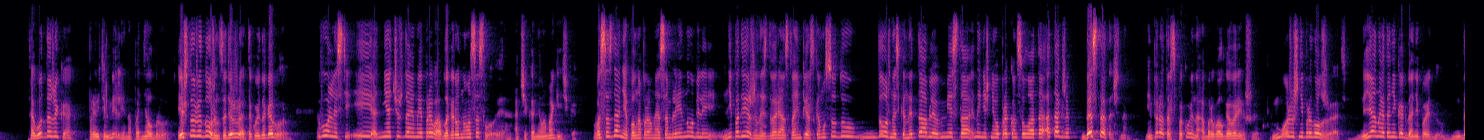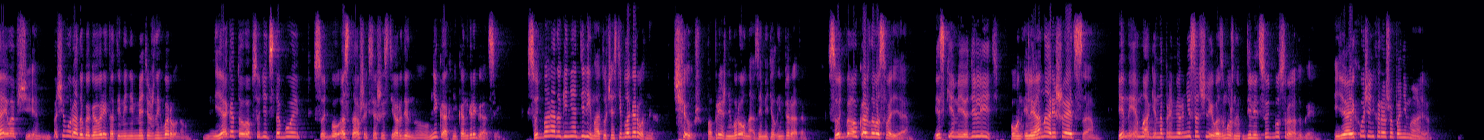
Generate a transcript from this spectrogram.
А вот даже как, правитель Меллина поднял бровь. И что же должен содержать такой договор? Вольности и неотчуждаемые права благородного сословия, отчеканила магичка. Воссоздание полноправной ассамблеи Нобелей, неподверженность дворянства имперскому суду, должность конетабля вместо нынешнего проконсулата, а также «Достаточно!» Император спокойно оборвал говорившую. «Можешь не продолжать. Я на это никогда не пойду. Да и вообще, почему Радуга говорит от имени мятежных баронов? Я готов обсудить с тобой судьбу оставшихся шести орденов, никак не конгрегаций. Судьба радуги неотделима от участи благородных. Чушь, по-прежнему ровно заметил император. Судьба у каждого своя. И с кем ее делить, он или она решает сам. Иные маги, например, не сочли возможным делить судьбу с радугой. Я их очень хорошо понимаю.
